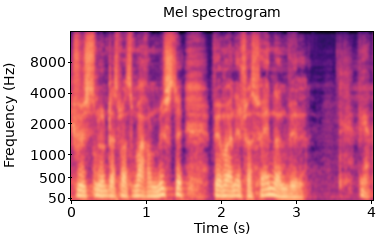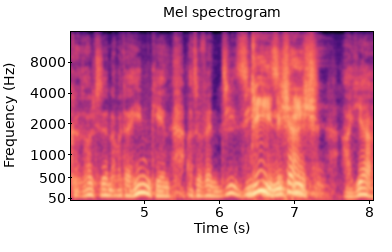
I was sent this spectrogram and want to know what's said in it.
Ich wüsste nur, dass man es machen müsste, wenn man etwas verändern will. Wer sollte denn aber dahin gehen? Also wenn Sie, Sie die, nicht ich. Ah ja.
